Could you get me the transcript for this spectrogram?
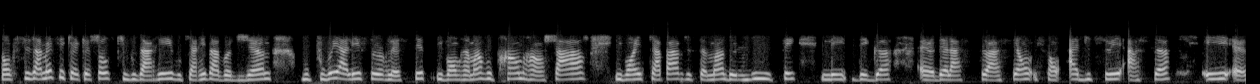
Donc, si jamais c'est quelque chose qui vous arrive ou qui arrive à votre jeune, vous pouvez aller sur le site. Ils vont vraiment vous prendre en charge. Ils vont être capables, justement, de limiter les dégâts euh, de la situation. Ils sont habitués à ça. Et euh,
